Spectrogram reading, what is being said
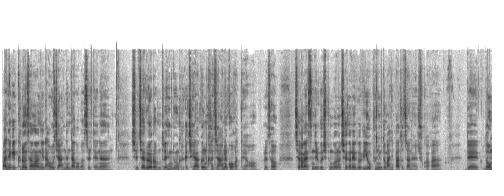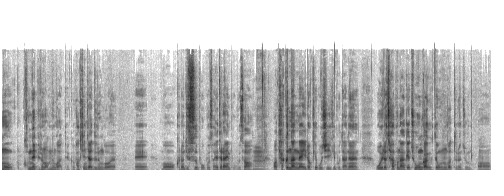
만약에 그런 상황이 나오지 않는다고 봤을 때는 실제로 여러분들의 행동은 그렇게 제약은 가지 않을 것 같아요. 그래서 제가 말씀드리고 싶은 거는 최근에 그 리오프닝도 많이 빠졌잖아요, 주가가. 근데 너무 겁낼 필요는 없는 것 같아요. 그 확진자 늘은 거에 뭐 그런 뉴스 보고서 헤드라인 보고서 음. 어, 다 끝났네 이렇게 보시기보다는 오히려 차분하게 좋은 가격대 오는 것들은 좀, 어,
